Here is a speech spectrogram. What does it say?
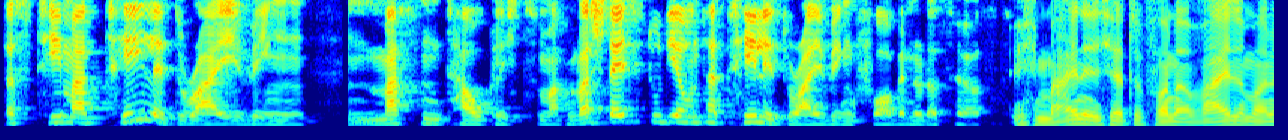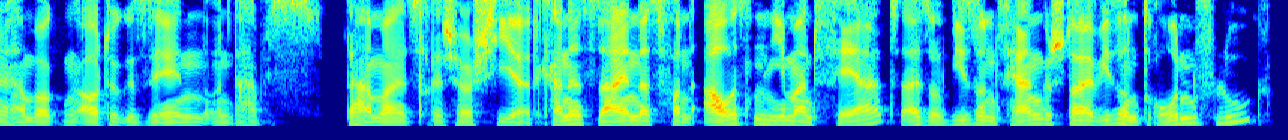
das Thema Teledriving massentauglich zu machen. Was stellst du dir unter Teledriving vor, wenn du das hörst? Ich meine, ich hätte vor einer Weile mal in Hamburg ein Auto gesehen und habe es damals recherchiert. Kann es sein, dass von außen jemand fährt, also wie so ein Ferngesteuer, wie so ein Drohnenflug?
